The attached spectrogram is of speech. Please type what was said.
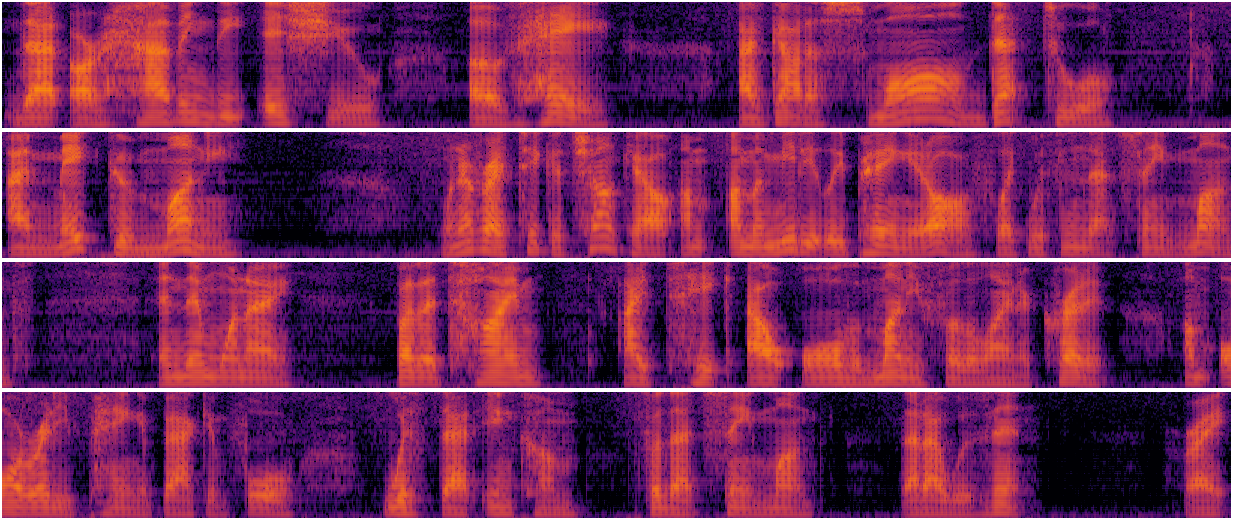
that are having the issue of, hey, I've got a small debt tool, I make good money. Whenever I take a chunk out, I'm, I'm immediately paying it off, like within that same month. And then when I, by the time I take out all the money for the line of credit, I'm already paying it back in full with that income for that same month that I was in right?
